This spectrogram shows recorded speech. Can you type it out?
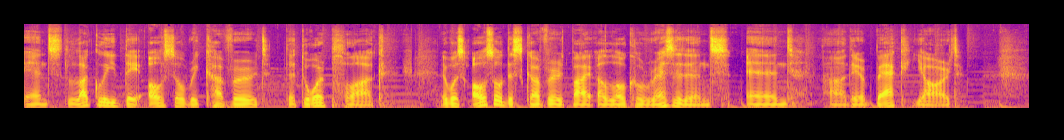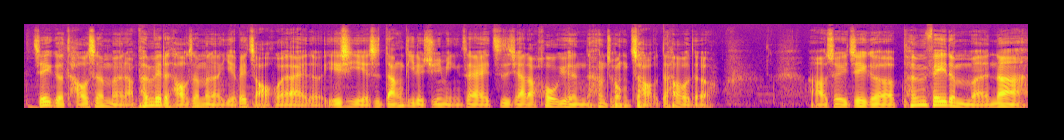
And luckily, they also recovered the door plug. It was also discovered by a local resident in uh, their backyard. 这个逃生门啊，喷飞的逃生门呢，也被找回来的，也许也是当地的居民在自家的后院当中找到的。啊，所以这个喷飞的门啊，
